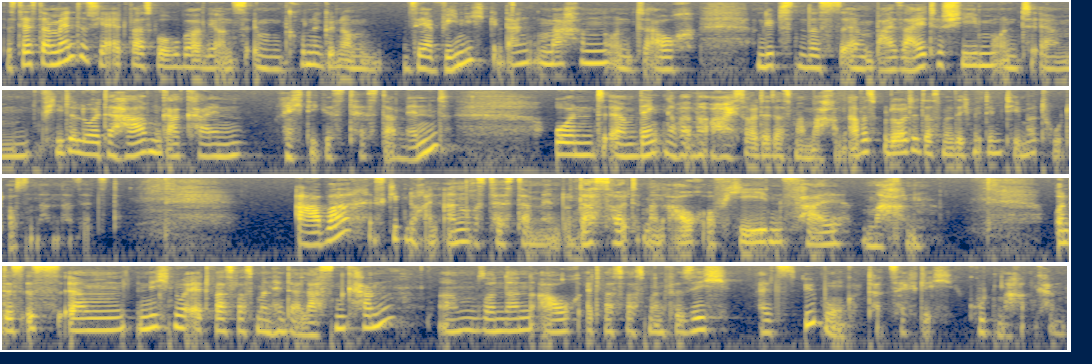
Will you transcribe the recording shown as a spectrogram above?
Das Testament ist ja etwas, worüber wir uns im Grunde genommen sehr wenig Gedanken machen und auch am liebsten das ähm, beiseite schieben. Und ähm, viele Leute haben gar kein richtiges Testament und ähm, denken aber immer, oh, ich sollte das mal machen. Aber es bedeutet, dass man sich mit dem Thema Tod auseinandersetzt. Aber es gibt noch ein anderes Testament und das sollte man auch auf jeden Fall machen. Und es ist ähm, nicht nur etwas, was man hinterlassen kann, ähm, sondern auch etwas, was man für sich als Übung tatsächlich gut machen kann.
